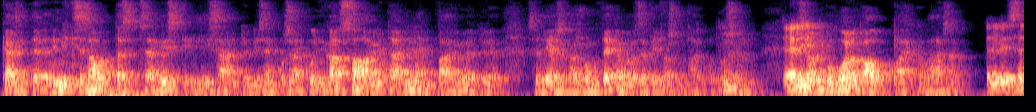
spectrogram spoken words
käsittelemään, niin miksi sä ottaisit sen riskin lisääntymisen, kun sä et kuitenkaan saa yhtään enempää hyötyä sen liensakasvun tekemällä sen vitosen tai kutosen. Mm. Eli, se on niin huono kauppa ehkä vähän se. Eli se,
